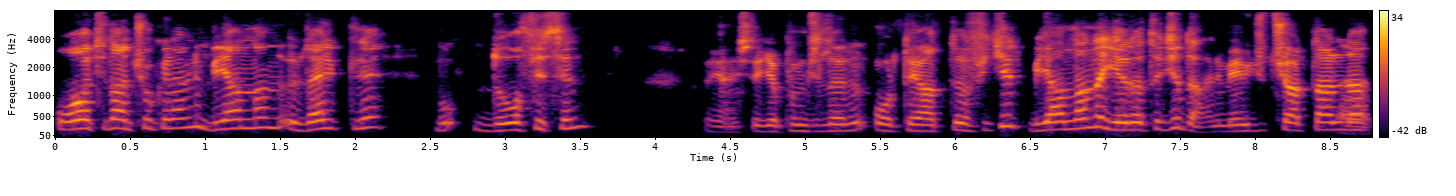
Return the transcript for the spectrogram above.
o açıdan çok önemli bir yandan da özellikle bu The Office'in yani işte yapımcıların ortaya attığı fikir bir yandan da yaratıcı da hani mevcut şartlarla evet.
